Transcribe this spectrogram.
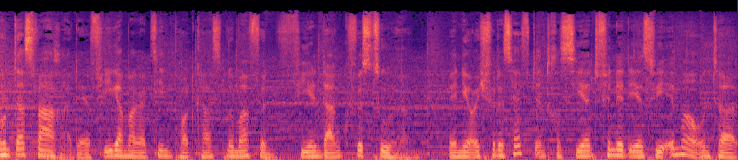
Und das war er, der Fliegermagazin Podcast Nummer 5. Vielen Dank fürs Zuhören. Wenn ihr euch für das Heft interessiert, findet ihr es wie immer unter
